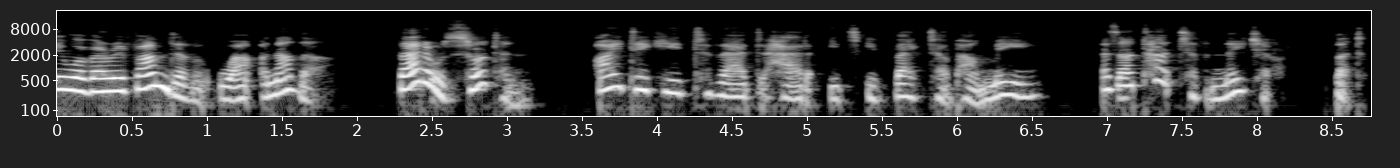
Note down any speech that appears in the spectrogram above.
They were very fond of one another, that was certain. I take it that had its effect upon me, as a touch of nature; but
